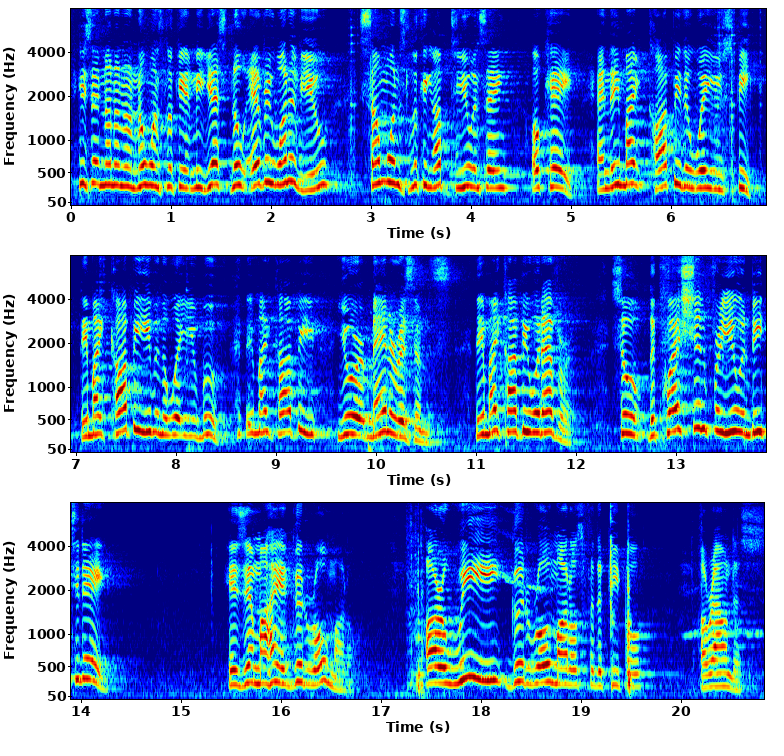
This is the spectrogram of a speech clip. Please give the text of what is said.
He said, No, no, no, no one's looking at me. Yes, no, every one of you someone's looking up to you and saying, okay, and they might copy the way you speak. They might copy even the way you move. They might copy your mannerisms. They might copy whatever. So the question for you and me today is Am I a good role model? Are we good role models for the people around us?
